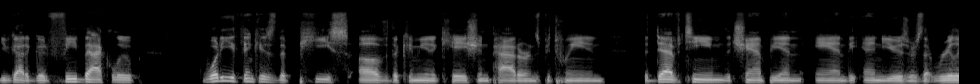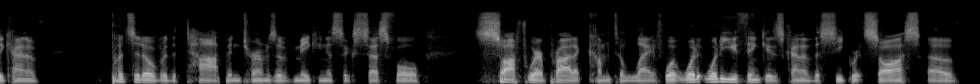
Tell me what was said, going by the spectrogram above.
You've got a good feedback loop. What do you think is the piece of the communication patterns between the dev team, the champion, and the end users that really kind of puts it over the top in terms of making a successful software product come to life? What what what do you think is kind of the secret sauce of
